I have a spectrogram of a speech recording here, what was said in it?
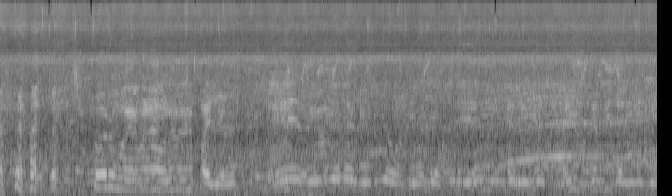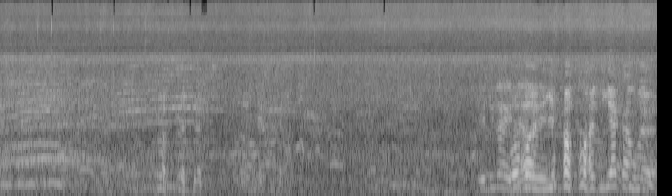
ਹੋਰ ਮਗਰ ਬਣਾ ਉਹਨੇ ਪਾਈ ਜਾਵੇ। ਇਹ ਵੀਡੀਓ ਤੇ ਵੀਡੀਓ ਆਉਂਦੀ ਹੈ ਆਪਣੀ ਜਿਹੜੀ ਇੱਧਰ ਦੀ ਚੱਲੀ ਗਈ ਗੇਮ ਦੀ ਉਹ ਵਧੀਆ ਵਧੀਆ ਕੰਮ ਹੈ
